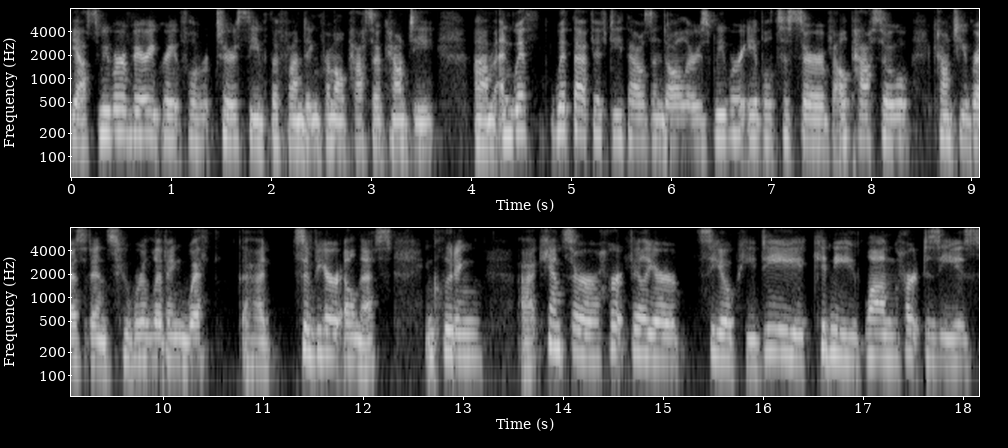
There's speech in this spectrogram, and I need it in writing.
Yes, we were very grateful to receive the funding from El Paso County. Um, and with, with that $50,000, we were able to serve El Paso County residents who were living with uh, severe illness, including uh, cancer, heart failure, COPD, kidney, lung, heart disease.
